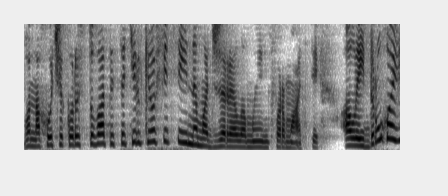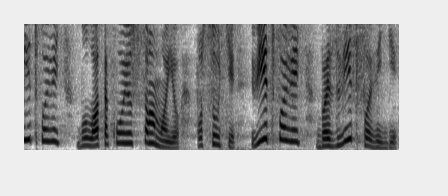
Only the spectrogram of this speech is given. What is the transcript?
Вона хоче користуватися тільки офіційними джерелами інформації. Але й друга відповідь була такою самою. По суті, відповідь без відповіді.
